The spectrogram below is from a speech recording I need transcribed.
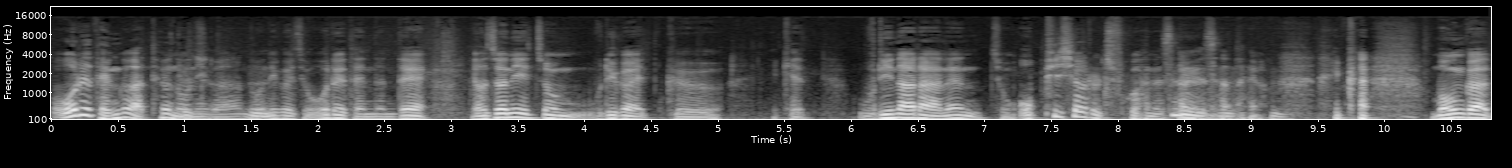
오래된 것 같아요 논의가 음. 논의가 이제 오래됐는데 여전히 좀 우리가 그 이렇게 우리나라는 좀 오피셜을 추구하는 사회잖아요. 음, 음. 그러니까 뭔가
